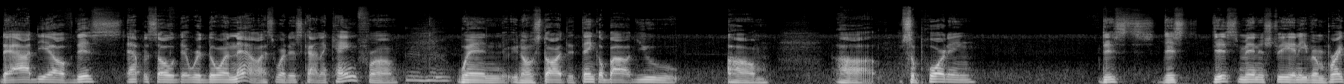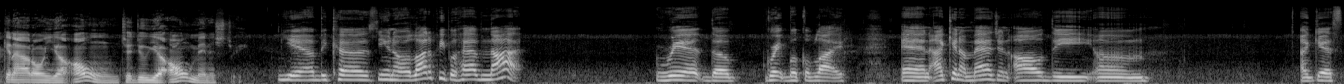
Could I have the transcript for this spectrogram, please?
the idea of this episode that we're doing now. That's where this kind of came from. Mm-hmm. When you know started to think about you um, uh, supporting this this this ministry and even breaking out on your own to do your own ministry. Yeah, because you know a lot of people have not read the Great Book of Life, and I can imagine all the um, I guess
